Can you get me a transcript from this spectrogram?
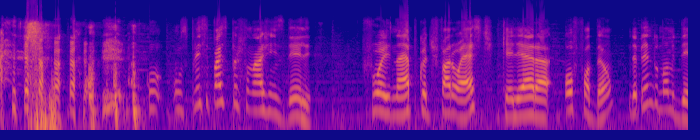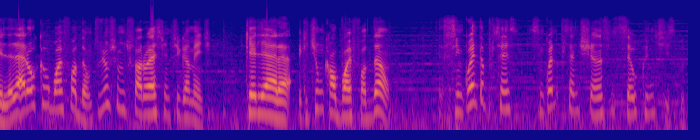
O- os principais personagens dele foi na época de Faroeste, que ele era o fodão, dependendo do nome dele, ele era o cowboy fodão. Tu viu um filme de Faroeste antigamente? Que ele era, que tinha um cowboy fodão? 50%, 50 de chance de ser o Clint Eastwood.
